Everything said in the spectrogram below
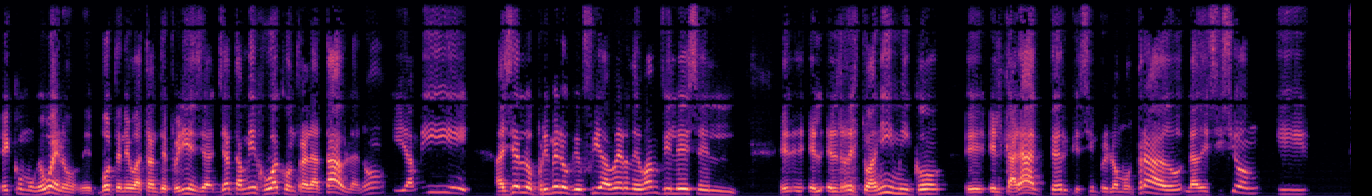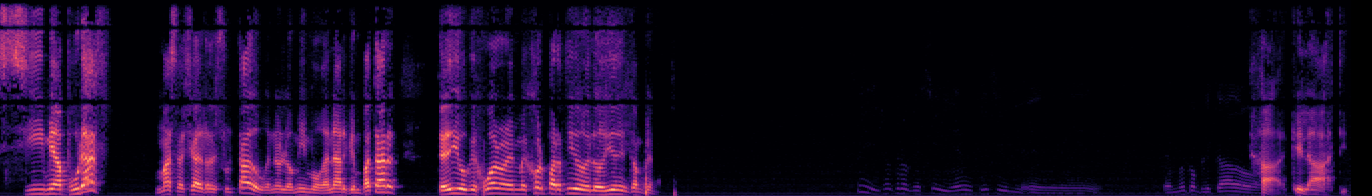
es como que, bueno, eh, vos tenés bastante experiencia, ya también jugás contra la tabla, ¿no? Y a mí, ayer lo primero que fui a ver de Banfield es el, el, resto anímico, eh, el carácter, que siempre lo ha mostrado, la decisión, y si me apurás, más allá del resultado, que no es lo mismo ganar que empatar, te digo que jugaron el mejor partido de los 10 del campeonato. Sí, yo creo que sí, es difícil, eh, es muy complicado ah, qué lástima.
